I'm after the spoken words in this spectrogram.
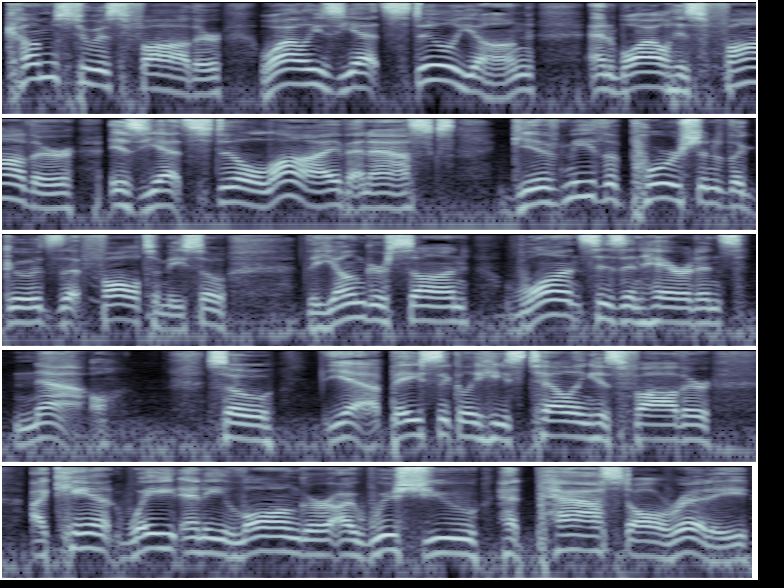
comes to his father while he's yet still young and while his father is yet still alive and asks, Give me the portion of the goods that fall to me. So the younger son wants his inheritance now. So, yeah, basically he's telling his father, I can't wait any longer. I wish you had passed already.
